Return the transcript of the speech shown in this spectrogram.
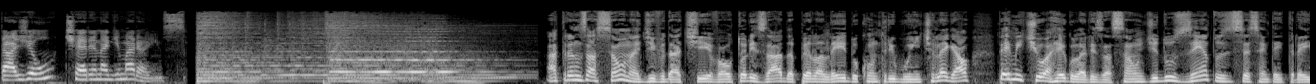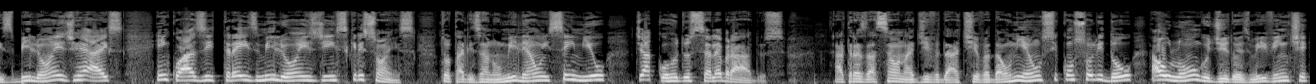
Da AGU, Tcherena Guimarães. A transação na dívida ativa autorizada pela Lei do Contribuinte Legal permitiu a regularização de 263 bilhões de reais em quase 3 milhões de inscrições, totalizando 1 milhão e 100 mil de acordos celebrados. A transação na dívida ativa da União se consolidou ao longo de 2020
